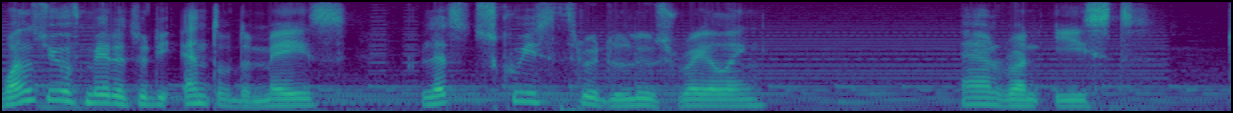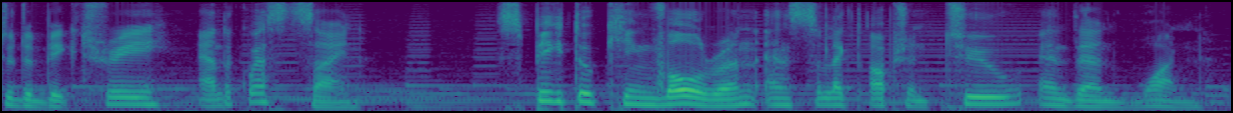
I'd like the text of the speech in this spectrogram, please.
Once you have made it to the end of the maze, let's squeeze through the loose railing and run east to the big tree and the quest sign. Speak to King Bolren and select option 2 and then 1.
